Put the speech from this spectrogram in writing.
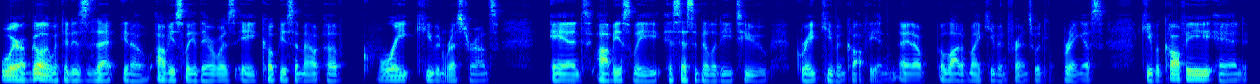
where I'm going with it is that, you know, obviously there was a copious amount of great Cuban restaurants and obviously accessibility to great Cuban coffee. And I know a lot of my Cuban friends would bring us Cuban coffee and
